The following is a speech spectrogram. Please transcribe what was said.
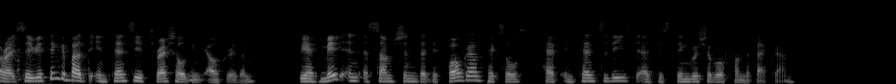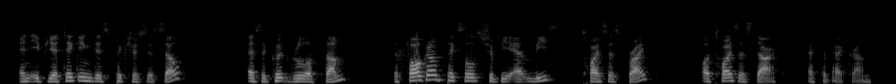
All right, so if you think about the intensity thresholding algorithm, we have made an assumption that the foreground pixels have intensities that are distinguishable from the background. And if you're taking these pictures yourself, as a good rule of thumb, the foreground pixels should be at least twice as bright or twice as dark as the background.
